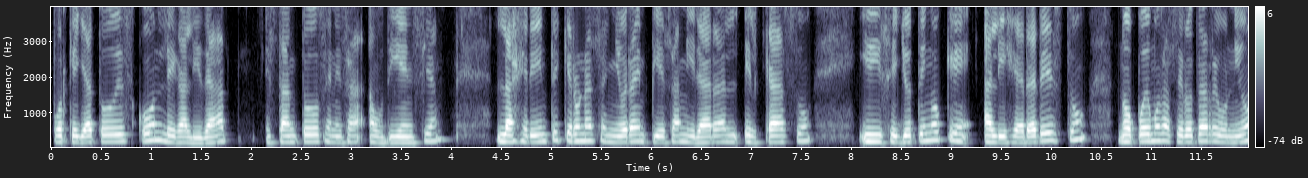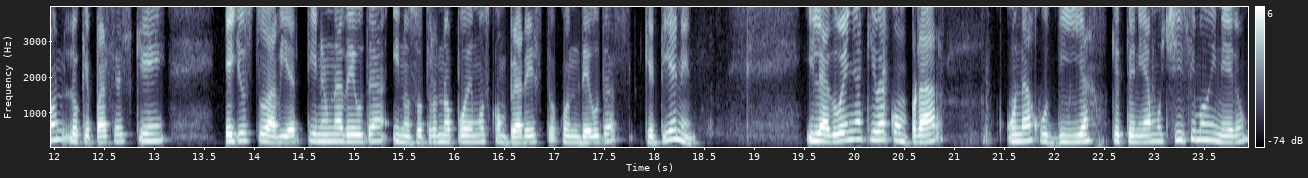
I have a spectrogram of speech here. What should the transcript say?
porque ya todo es con legalidad. Están todos en esa audiencia. La gerente, que era una señora, empieza a mirar el caso y dice, yo tengo que aligerar esto, no podemos hacer otra reunión. Lo que pasa es que ellos todavía tienen una deuda y nosotros no podemos comprar esto con deudas que tienen. Y la dueña que iba a comprar, una judía que tenía muchísimo dinero,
